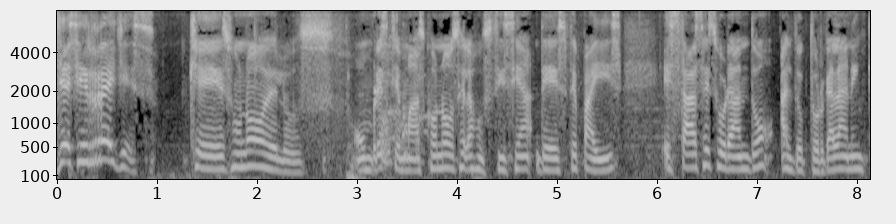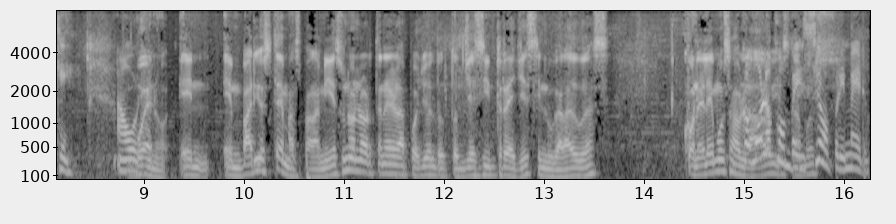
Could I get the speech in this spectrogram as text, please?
Jessy Reyes, que es uno de los hombres que más conoce la justicia de este país, está asesorando al doctor Galán en qué ahora. Bueno, en, en varios temas. Para mí es un honor tener el apoyo del doctor Jesse Reyes, sin lugar a dudas. Con él hemos hablado. ¿Cómo lo convenció estamos- primero?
